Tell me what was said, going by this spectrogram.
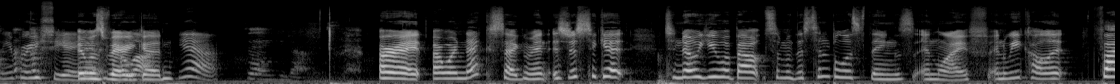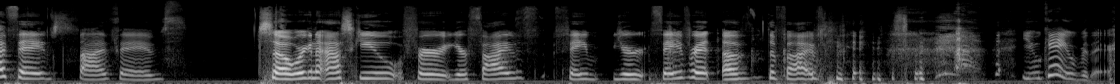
We appreciate it. It was very good. Yeah. Thank you, darlings. All right, our next segment is just to get to know you about some of the simplest things in life, and we call it Five Faves. Five faves. So we're gonna ask you for your five fav- your favorite of the five things. You okay over there?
